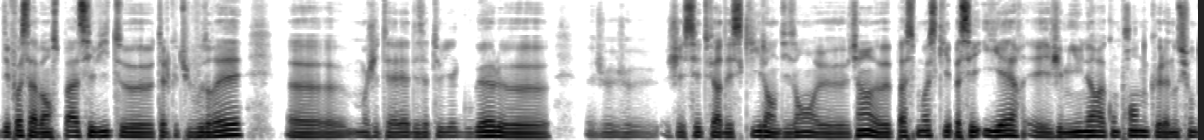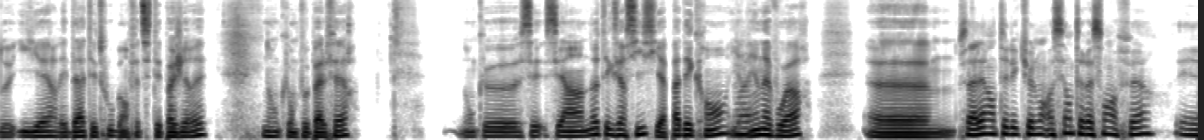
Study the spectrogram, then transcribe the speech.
des fois ça avance pas assez vite tel que tu voudrais. Moi j'étais allé à des ateliers avec Google. Je- je- j'ai essayé de faire des skills en disant euh, tiens euh, passe-moi ce qui est passé hier. Et j'ai mis une heure à comprendre que la notion de hier les dates et tout bah, en fait c'était pas géré. Donc on peut pas le faire. Donc euh, c'est c'est un autre exercice. Il y a pas d'écran. Il y a Ouais. rien à voir. Ça a l'air intellectuellement assez intéressant à faire et,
